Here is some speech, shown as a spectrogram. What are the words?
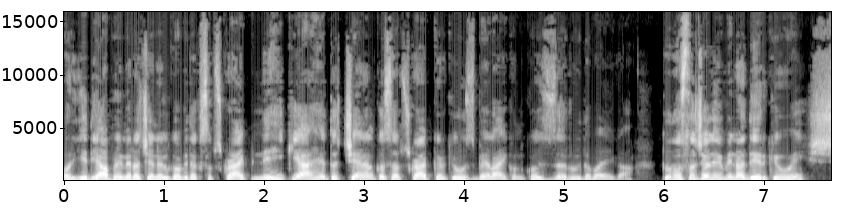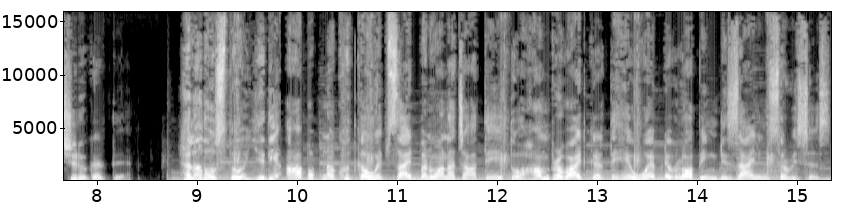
और यदि आपने मेरा चैनल को अभी तक सब्सक्राइब नहीं किया है तो चैनल को सब्सक्राइब करके उस बेल आइकन को ज़रूर दबाएगा तो दोस्तों, चलिए बिना देर के हुए शुरू करते हैं। हेलो दोस्तों, यदि आप अपना खुद का वेबसाइट बनवाना चाहते हैं तो हम प्रोवाइड करते हैं वेब डेवलपिंग डिज़ाइनिंग सर्विसेज़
